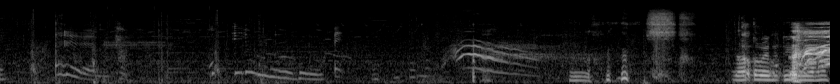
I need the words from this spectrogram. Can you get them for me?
Not the way to do it.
